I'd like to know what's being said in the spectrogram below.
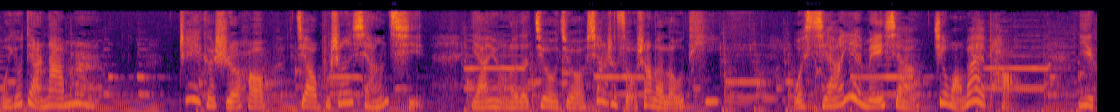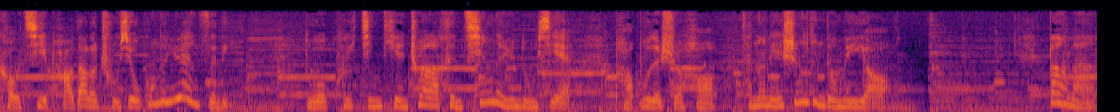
我有点纳闷儿。这个时候，脚步声响起，杨永乐的舅舅像是走上了楼梯。我想也没想就往外跑，一口气跑到了储秀宫的院子里。多亏今天穿了很轻的运动鞋。跑步的时候才能连声音都没有。傍晚，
